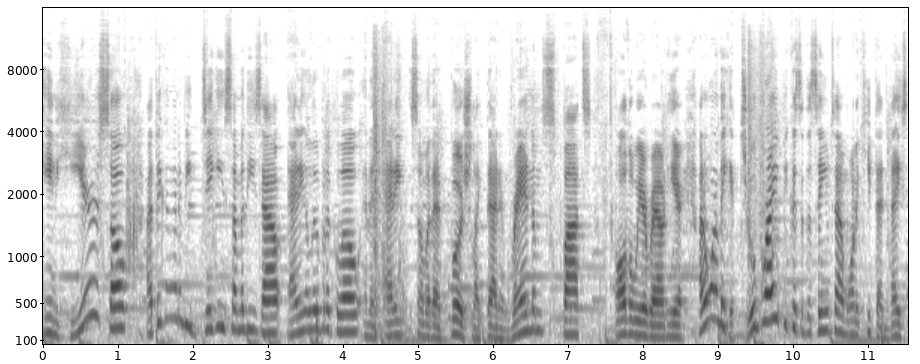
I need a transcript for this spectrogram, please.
in here. So I think I'm going to be digging some of these out, adding a little bit of glow, and then adding some of that bush like that in random spots all the way around here. I don't want to make it too bright because at the same time I want to keep that nice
